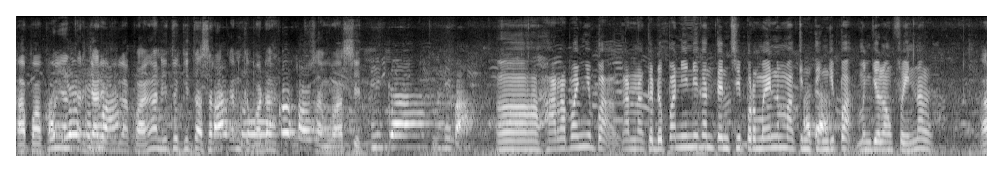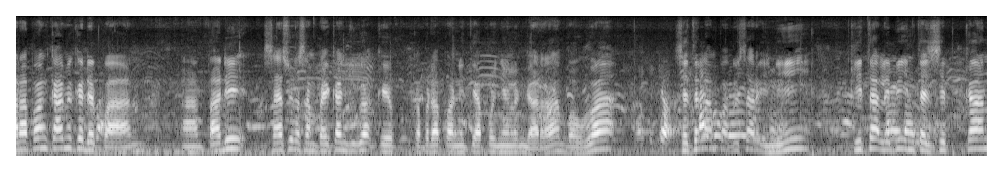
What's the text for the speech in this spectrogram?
apa pun yang terjadi di lapangan itu kita serahkan kepada keputusan wasit. Eh, harapannya Pak, karena ke depan ini kan tensi permainan makin tinggi Pak menjelang final. Harapan kami ke depan, nah, tadi saya sudah sampaikan juga ke, kepada panitia penyelenggara bahwa setelah empat besar ini kita lebih intensifkan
